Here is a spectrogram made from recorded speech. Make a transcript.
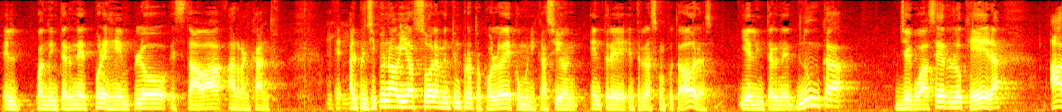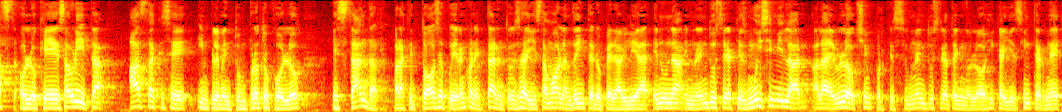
el, cuando Internet, por ejemplo, estaba arrancando. Al principio no había solamente un protocolo de comunicación entre, entre las computadoras y el Internet nunca llegó a ser lo que era hasta, o lo que es ahorita hasta que se implementó un protocolo estándar para que todos se pudieran conectar. Entonces ahí estamos hablando de interoperabilidad en una, en una industria que es muy similar a la de blockchain porque es una industria tecnológica y es Internet,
